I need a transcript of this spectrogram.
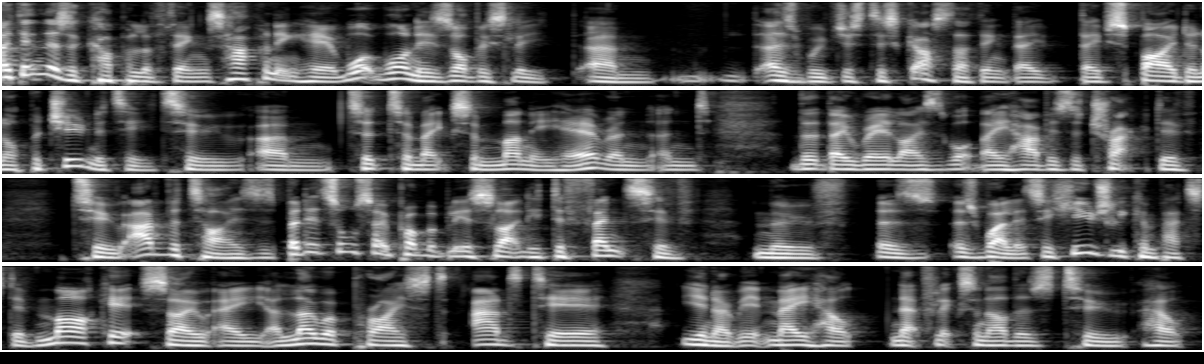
I think there's a couple of things happening here. What one is obviously, um, as we've just discussed, I think they they've spied an opportunity to um, to to make some money here, and and that they realise what they have is attractive to advertisers. But it's also probably a slightly defensive move as as well. It's a hugely competitive market, so a, a lower priced ad tier, you know, it may help Netflix and others to help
